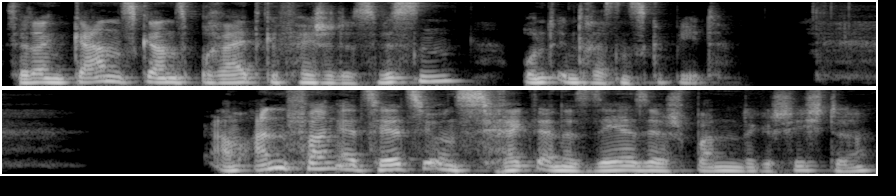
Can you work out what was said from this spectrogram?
Sie hat ein ganz, ganz breit gefächertes Wissen und Interessensgebiet. Am Anfang erzählt sie uns direkt eine sehr, sehr spannende Geschichte.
